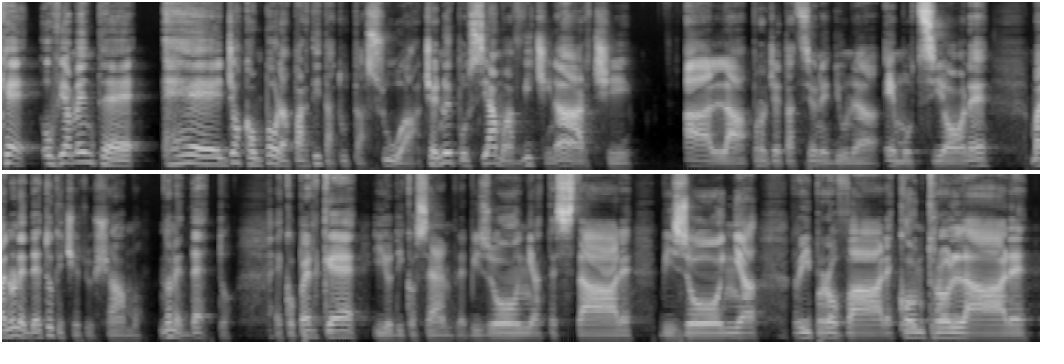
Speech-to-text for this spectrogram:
che ovviamente è, gioca un po' una partita tutta sua, cioè noi possiamo avvicinarci alla progettazione di una emozione, ma non è detto che ci riusciamo, non è detto. Ecco perché io dico sempre, bisogna testare, bisogna riprovare, controllare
